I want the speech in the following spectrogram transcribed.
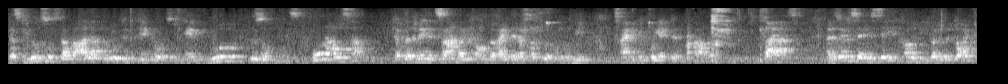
dass die Nutzungsdauer aller Produkte, mit denen wir uns umgeben, nur gesunken ist. Ohne Ausnahme. Ich habe da eine Menge Zahlen, weil ich auch im Bereich der Naturökonomie einige Projekte habe. Zweitens, eine solche Steady State Economy würde bedeuten,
